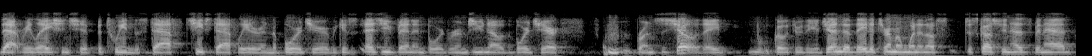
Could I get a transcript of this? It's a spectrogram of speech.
that relationship between the staff, chief staff leader and the board chair, because as you've been in boardrooms, you know the board chair runs the show. They go through the agenda. They determine when enough discussion has been had.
